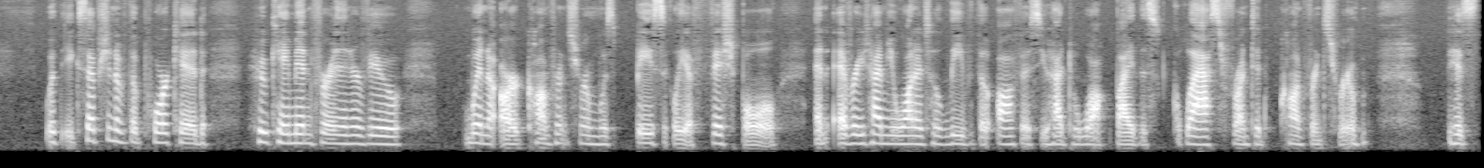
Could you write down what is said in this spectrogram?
with the exception of the poor kid who came in for an interview when our conference room was basically a fishbowl. And every time you wanted to leave the office, you had to walk by this glass fronted conference room. His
